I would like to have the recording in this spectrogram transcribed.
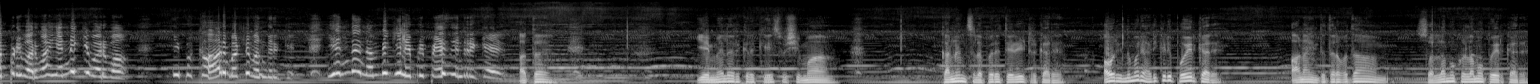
எப்படி வருவான்? என்னைக்கு வருவான்? இப்ப கார் மட்டும் வந்திருக்கு. எந்த நம்பிக்கையில இப்படி பேசிட்டு இருக்க அத்தை என் மேல இருக்கிற கேஸ் விஷயமா கண்ணன் சில பேரை தேடிட்டு இருக்காரு அவர் இந்த மாதிரி அடிக்கடி போயிருக்காரு. ஆனா இந்த தடவை தான் சொல்லாம கொள்ளாம போயிருக்காரு.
